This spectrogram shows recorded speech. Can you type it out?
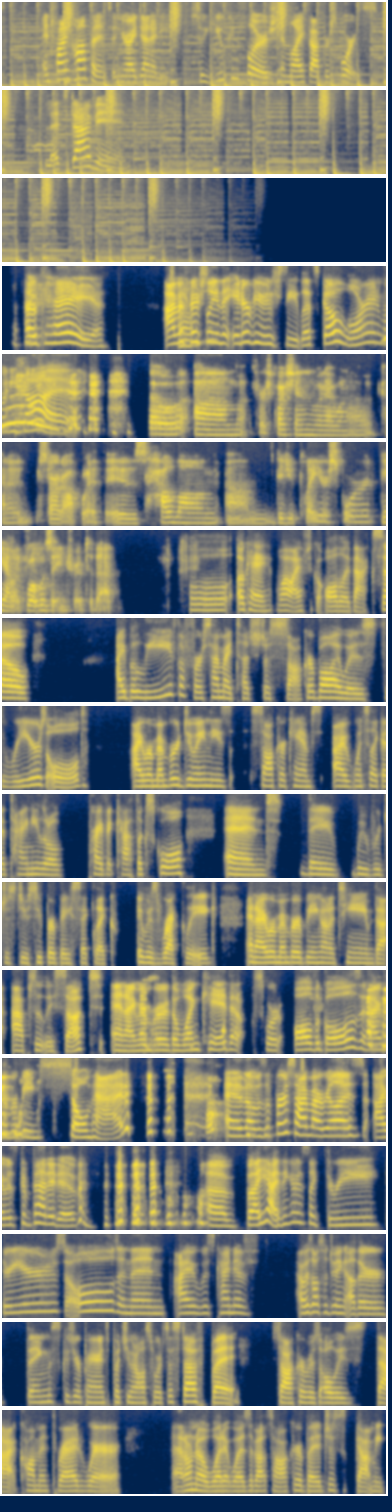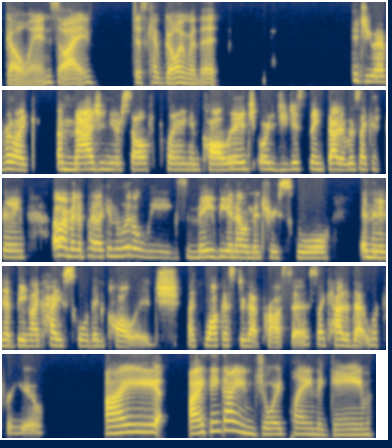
and find confidence in your identity so you can flourish in life after sports. Let's dive in. Okay. I'm officially in the interview seat. Let's go, Lauren. What do you got? So, um, first question, what I want to kind of start off with is how long um, did you play your sport? Yeah, like what was the intro to that? Oh, okay. Wow, I have to go all the way back. So, I believe the first time I touched a soccer ball, I was three years old. I remember doing these soccer camps. I went to like a tiny little private Catholic school, and they we would just do super basic, like it was rec league and I remember being on a team that absolutely sucked. And I remember the one kid that scored all the goals. And I remember being so mad. and that was the first time I realized I was competitive. um, but yeah, I think I was like three, three years old. And then I was kind of, I was also doing other things because your parents put you in all sorts of stuff. But soccer was always that common thread where I don't know what it was about soccer, but it just got me going. So I just kept going with it. Did you ever like imagine yourself playing in college or did you just think that it was like a thing? Oh, I'm going to play like in the little leagues, maybe in elementary school and then end up being like high school then college. Like walk us through that process. Like how did that look for you? I I think I enjoyed playing the game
